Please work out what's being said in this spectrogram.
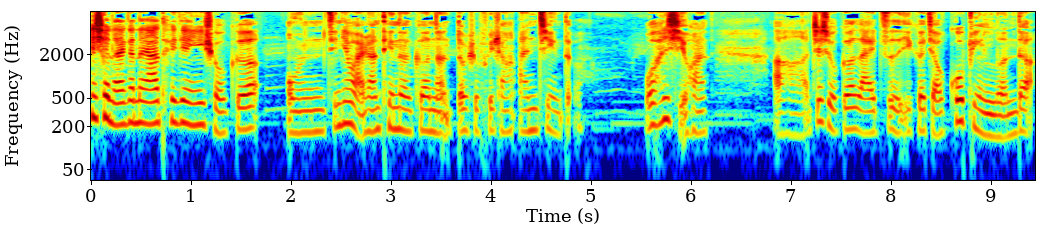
继续来跟大家推荐一首歌，我们今天晚上听的歌呢都是非常安静的，我很喜欢。啊，这首歌来自一个叫郭炳伦的，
